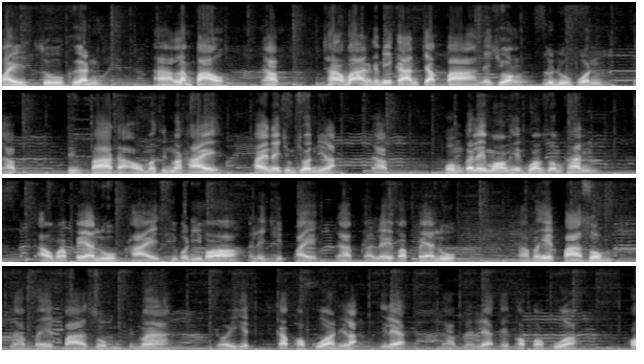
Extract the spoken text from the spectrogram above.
ไปสู่เขื่อนอ่าลำเปล่านะครับชาวบ้านก็มีการจับปลาในช่วงฤดูฝนนะครับซึ่งปลาก็เอามาขึ้นมาขายภายในชุมชนนี่แหละนะครับ ผมก็เลยมองเห็นความสำคัญ เอามาแปรรูปขายสีบดีบ่ก็เลยคิดไปนะครับก็เลยมาแปรรูปอ่ามาเห็ดปลาสมนะครับมาเห็ดปลาสมขึ้นมาโดยเห็ดกับครอบครัวนี่แหละที่แรกนะครับแรกๆเห็ดกับครอบครัวพ่อ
